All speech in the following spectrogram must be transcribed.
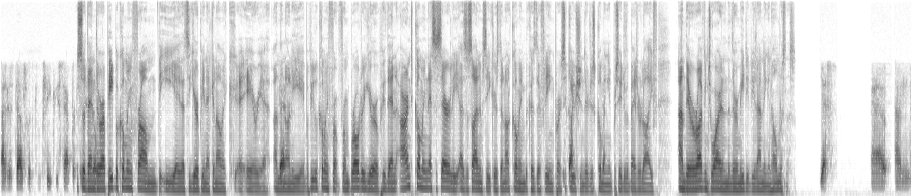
that is dealt with completely separately. So then so, there are people coming from the EEA, that's the European Economic uh, Area, and yes. the non-EEA, but people coming from, from broader Europe who then aren't coming necessarily as asylum seekers. They're not coming because they're fleeing persecution. Exactly. They're just coming yeah. in pursuit of a better life, and they're arriving to Ireland and they're immediately landing in homelessness. Yes, uh, and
